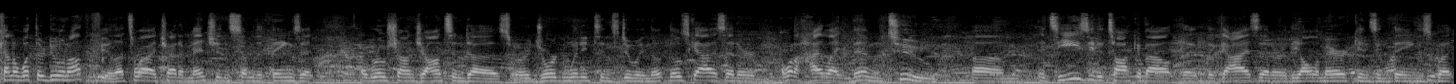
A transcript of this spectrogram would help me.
kind of what they're doing off the field. That's why I try to mention some of the things that a Roschon Johnson does or a Jordan Whittington's doing. Those guys that are, I want to highlight them too. Um, it's easy to talk about the, the guys that are the All Americans and things, but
